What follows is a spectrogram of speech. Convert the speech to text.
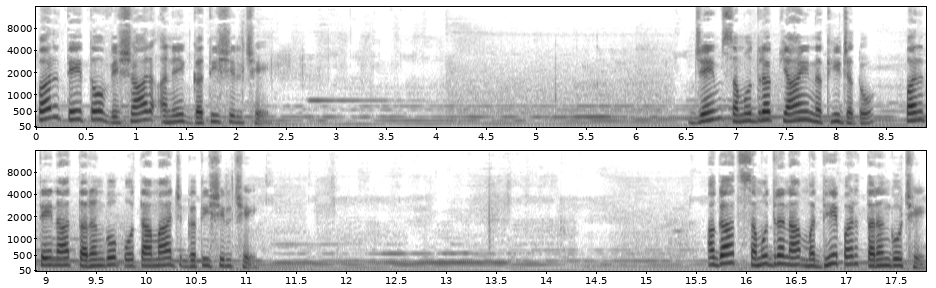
પણ તે તો વિશાળ અને ગતિશીલ છે. જેમ સમુદ્ર ક્યાંય નથી જતો, પણ તેના તરંગો પોતામાં જ ગતિશીલ છે. અગાધ સમુદ્રના મધ્યે પણ તરંગો છે.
